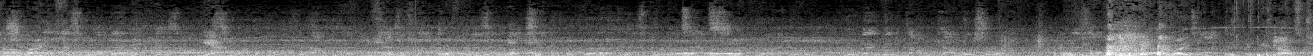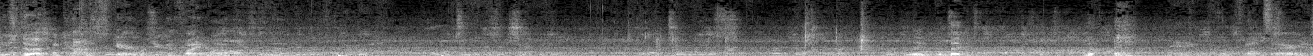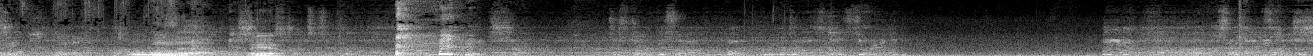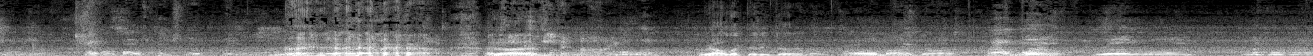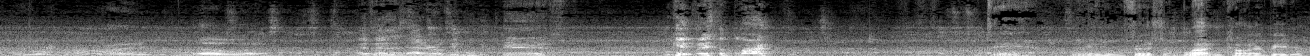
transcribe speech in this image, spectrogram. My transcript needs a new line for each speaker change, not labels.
times. I ain't gonna say more about it.
Yeah.
She has this birthday, but I think about that.
Uh-oh.
I like it. You still have to be kind of scared whether you can fight or not.
Leave the big.
Man, he went for a fence there, didn't he?
Oh, what's
Mm.
that?
Damn.
All of our balls clenched up. But
I know. I-
Even mine.
We all looked at each other like, oh my god.
round one.
No, round one. No way. No way.
That's how this Adderall team gonna be pissed. We can't finish the blunt.
Damn. We ain't even finished a blunt and Conor beat him.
